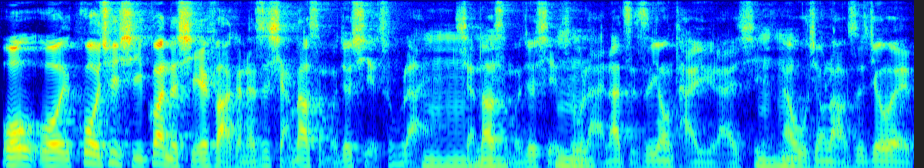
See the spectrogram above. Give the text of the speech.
我我过去习惯的写法可能是想到什么就写出来，想到什么就写出来，那只是用台语来写。那武雄老师就会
